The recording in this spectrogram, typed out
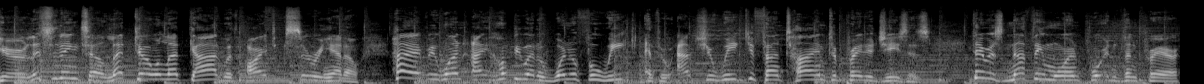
You're listening to Let Go and Let God with Art Suriano. Hi, everyone. I hope you had a wonderful week, and throughout your week, you found time to pray to Jesus. There is nothing more important than prayer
